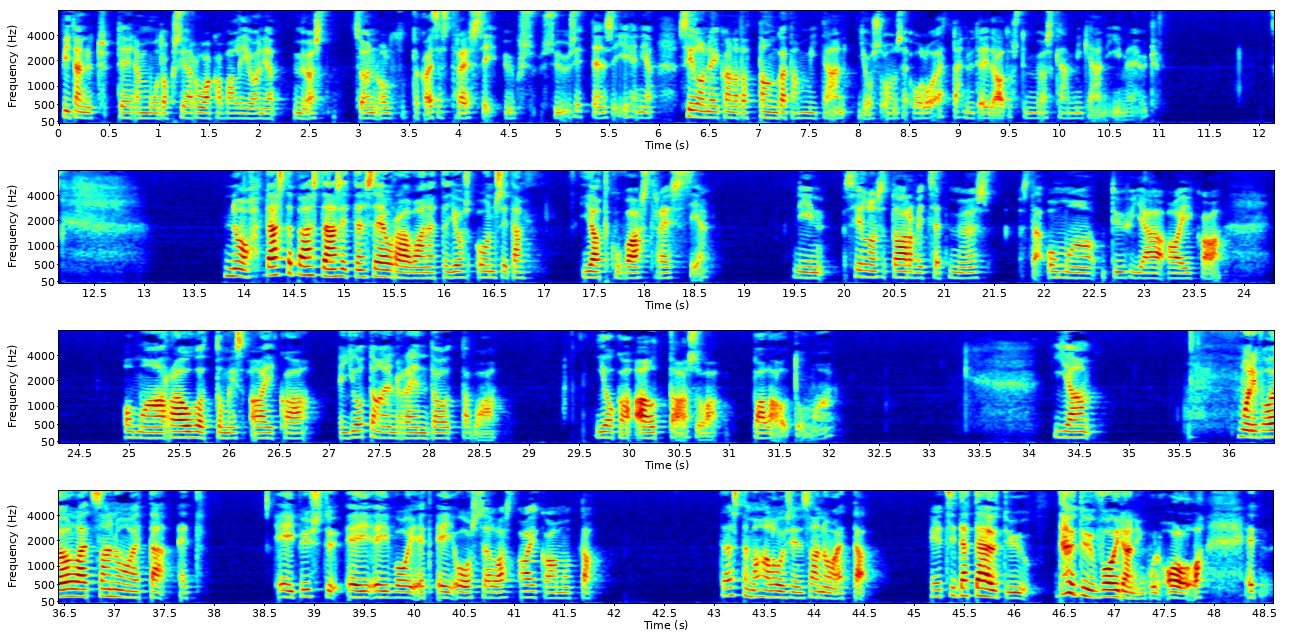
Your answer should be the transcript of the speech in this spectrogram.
pitänyt tehdä muutoksia ruokavalioon ja myös se on ollut totta kai se stressi yksi syy sitten siihen. Ja silloin ei kannata tankata mitään, jos on se olo, että nyt ei taatusti myöskään mikään imeydy. No, tästä päästään sitten seuraavaan, että jos on sitä jatkuvaa stressiä, niin silloin sä tarvitset myös sitä omaa tyhjää aikaa, omaa rauhoittumisaikaa, jotain rentouttavaa, joka auttaa sua palautumaan. Ja moni voi olla, että sanoo, että, että ei pysty, ei, ei voi, että ei ole sellaista aikaa, mutta tästä mä haluaisin sanoa, että, että sitä täytyy, täytyy voida niin kuin olla. Että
